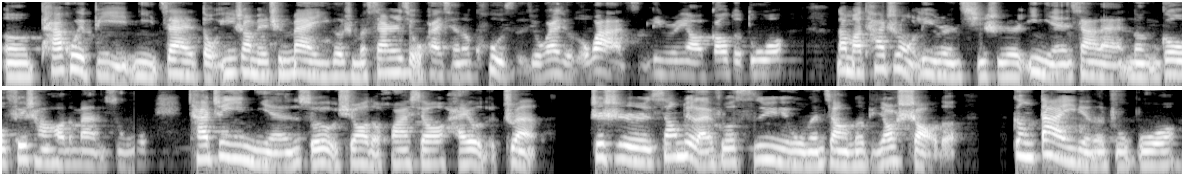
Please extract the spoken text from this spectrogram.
嗯，它会比你在抖音上面去卖一个什么三十九块钱的裤子、九块九的袜子利润要高得多。那么它这种利润其实一年下来能够非常好的满足它这一年所有需要的花销，还有的赚。这是相对来说私域我们讲的比较少的。更大一点的主播，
